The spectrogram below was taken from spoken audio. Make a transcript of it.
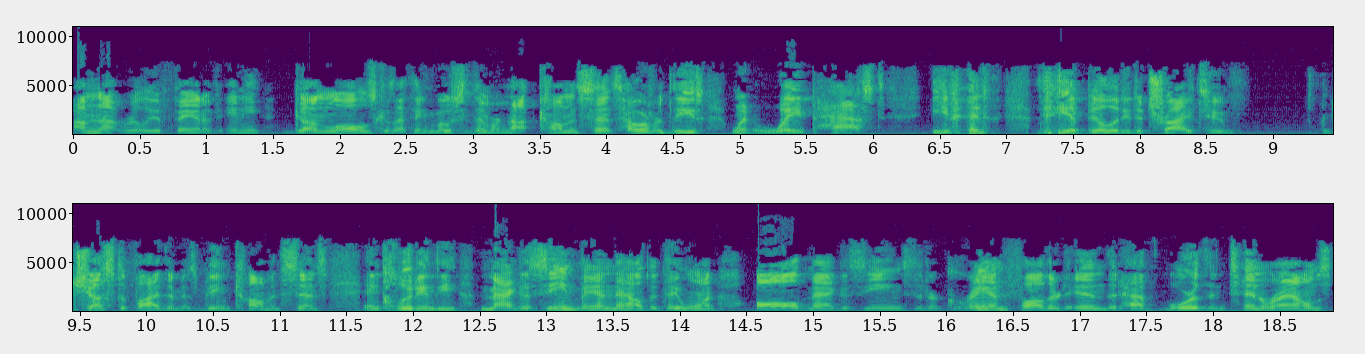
I'm not really a fan of any gun laws because I think most of them are not common sense. However, these went way past even the ability to try to justify them as being common sense, including the magazine ban now that they want all magazines that are grandfathered in that have more than 10 rounds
